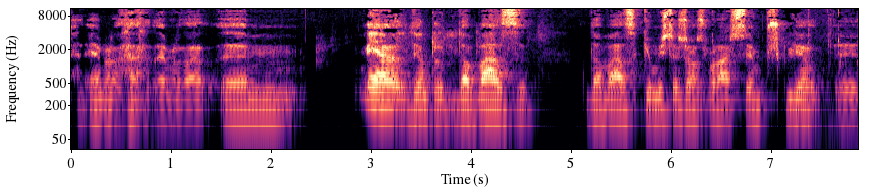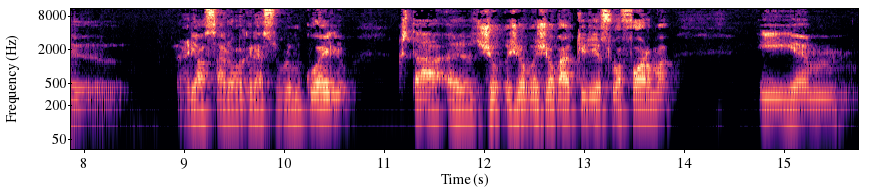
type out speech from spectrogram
É verdade, é verdade. Hum, é dentro da base da base que o Mr. Jorge Brás sempre escolheu, eh, realçar o regresso do Bruno Coelho, que está eh, jo- jogo a jogo a adquirir a sua forma e, hum,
